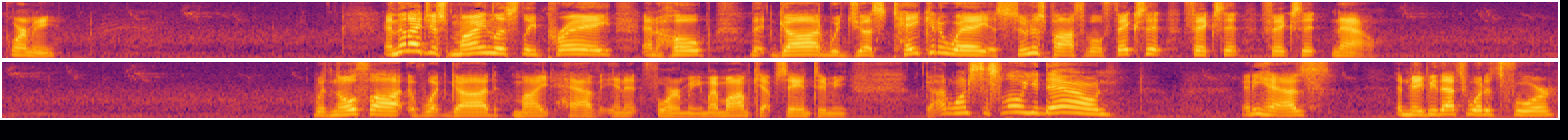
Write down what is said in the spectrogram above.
Poor me. And then I just mindlessly pray and hope that God would just take it away as soon as possible, fix it, fix it, fix it now. With no thought of what God might have in it for me. My mom kept saying to me, God wants to slow you down. And He has. And maybe that's what it's for.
